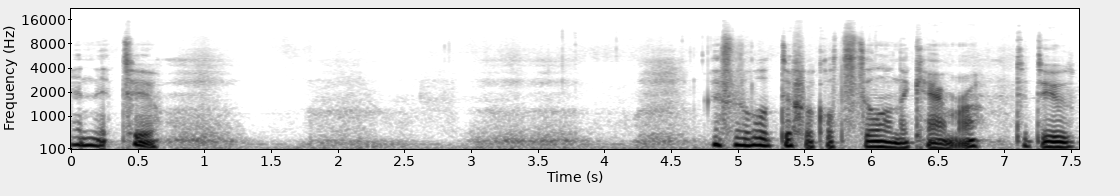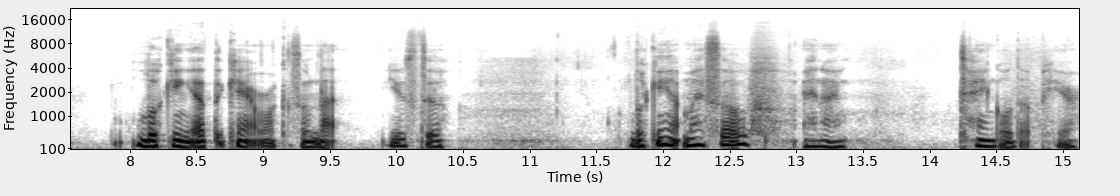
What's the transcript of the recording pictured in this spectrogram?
and knit two. This is a little difficult still on the camera to do looking at the camera because I'm not used to looking at myself and I'm tangled up here.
